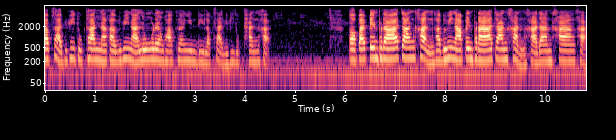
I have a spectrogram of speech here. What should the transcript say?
รับสายพี่พี่ทุกท่านนะคะพี่พี่นะลุงเรืองพาเครื่องยินดีรับสายพี่พี่ทุกท่านค่ะ ต่อไปเป็นพระอาจารย์ขันค่ะพี่พี่นะเป็นพระอาจารย์ขันค่ะด้านข้างค่ะ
